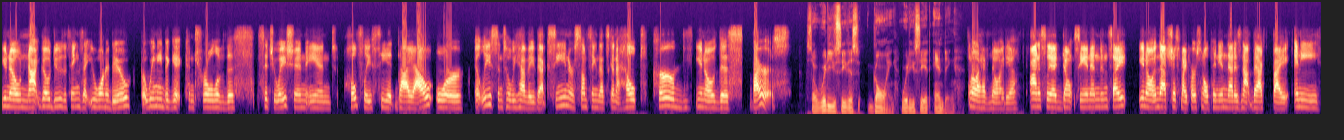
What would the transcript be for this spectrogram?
you know not go do the things that you want to do but we need to get control of this situation and hopefully see it die out or at least until we have a vaccine or something that's going to help curb, you know, this virus. So where do you see this going? Where do you see it ending? Oh, I have no idea. Honestly, I don't see an end in sight. You know, and that's just my personal opinion. That is not backed by any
